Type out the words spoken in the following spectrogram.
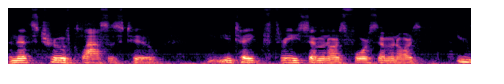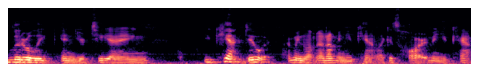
And that's true of classes too. You take three seminars, four seminars, you literally, in your TAing, you can't do it. I mean, I don't mean you can't, like it's hard. I mean, you can't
